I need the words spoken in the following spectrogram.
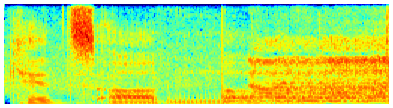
Kids of 99.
